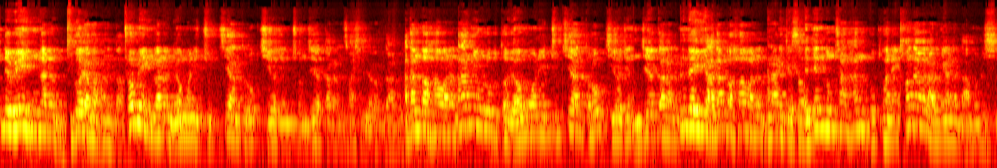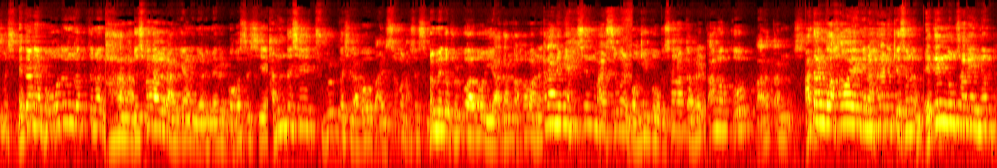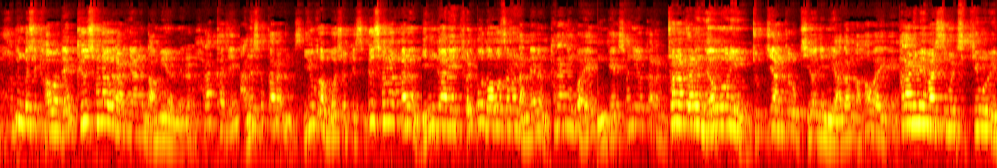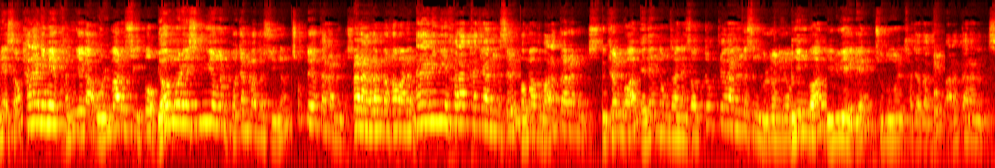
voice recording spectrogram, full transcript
근데 왜 인간은 죽어야만 하는가? 처음에 인간은 영원히 죽지 않도록 지어진 존재였다는 사실 여러분들 알고? 아담과 하와는 하나님으로부터 영원히 죽지 않도록 지어진 존재였다는 근데 이 아담과 하와는 하나님께서 에덴 동산 한 부판에 선악을 알게 하는 나무를 심으시고 에덴의 모든 것들은 다 하나 그 선악을 알게 하는 열매를 먹었을 시에 반드시 죽을 것이라고 말씀을 하셨습니다. 그럼에도 불구하고 이 아담과 하와는 하나님이 하신 말씀을 먹이고 그 선악과를 따먹고 말았다는 것이죠. 아담과 하와에게는 하나님께서는 에덴 동산에 있는 모든 것이 가화된 그 선악을 알게 하는 나무 열매를 허락하지 않으셨다라는 것입니다. 이유가 무엇이었겠습니까? 그 선악과는 인간이 결코 넘어서는 안 되는 하나님과의 경계선이었다라는 것입니다. 선악과는 영원히 죽지 않도록 지어진 이 아담과 하와에게 하나님의 말씀을 지킴으로 인해서 하나님의 관계가 올바를 수 있고 영원의 생명을 보장받을 수 있는 촉도였다라는 것입니다. 그러나 아담과 하와는 하나님이 허락하지 않은 것을 범하고 말았다라는 것입니다. 그 결과 에덴 동산에서 쫓겨나는 것은 물론이요 본인과 인류에게 죽음을 가져다 말았다라는 것입니다.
